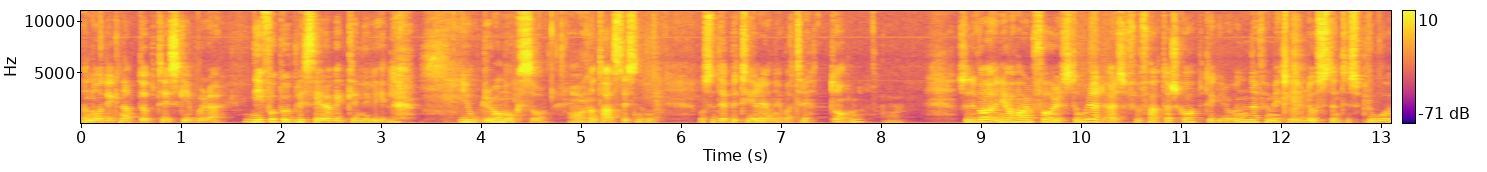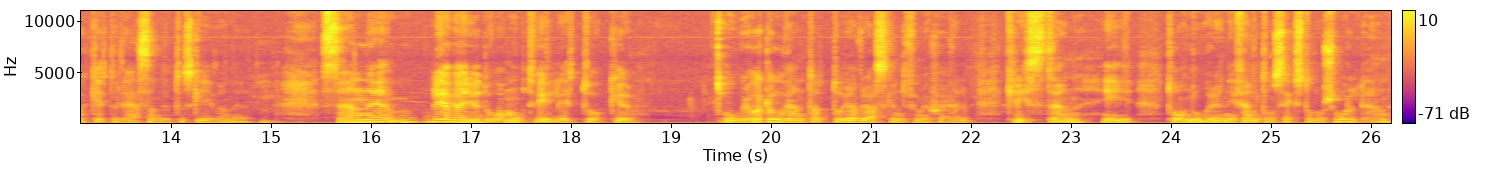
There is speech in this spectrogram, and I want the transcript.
jag nådde ju knappt upp till där. Ni får publicera vilken ni vill. Gjorde de också, Oj. fantastiskt nog. Och så debuterade jag när jag var 13. Så det var, jag har en förhistoria där, så författarskap är grunden för mitt liv. Lusten till språket och läsandet och skrivandet. Sen eh, blev jag ju då motvilligt och eh, oerhört oväntat och överraskande för mig själv kristen i tonåren, i 15-16 års åldern.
